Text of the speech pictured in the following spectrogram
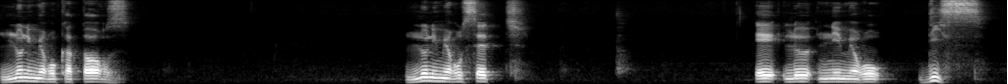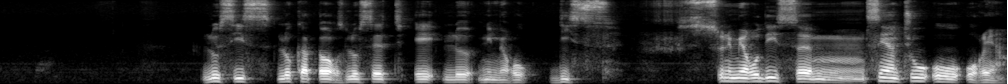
le numéro 14, le numéro 7 et le numéro 10. Le 6, le 14, le 7 et le numéro 10. Ce numéro 10, euh, c'est un tout ou, rien.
